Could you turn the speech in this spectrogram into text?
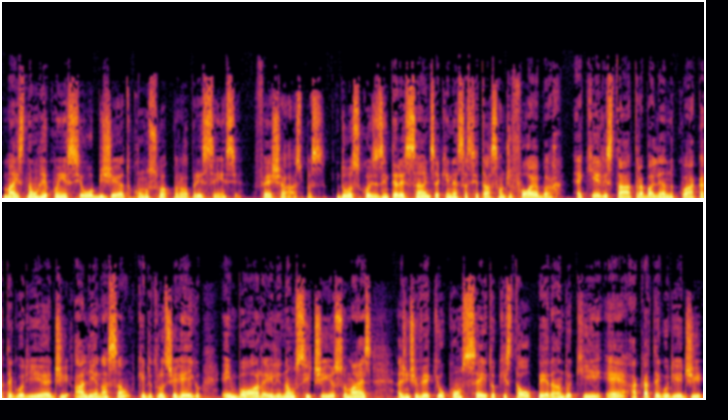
mas não reconheceu o objeto como sua própria essência. Fecha aspas. Duas coisas interessantes aqui nessa citação de Feuerbach é que ele está trabalhando com a categoria de alienação, que ele trouxe de Hegel, embora ele não cite isso, mas a gente vê que o conceito que está operando aqui é a categoria de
